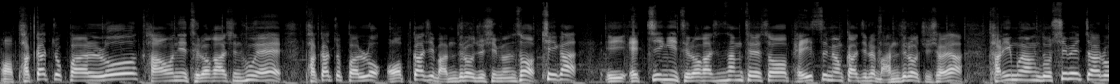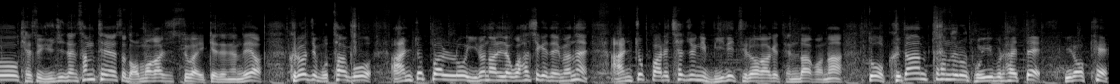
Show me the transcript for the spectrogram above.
어, 바깥쪽 발로 다운이 들어가신 후에 바깥쪽 발로 업까지 만들어 주시면서 키가 이 엣징이 들어가신 상태에서 베이스면까지를 만들어 주셔야 다리 모양도 11자로 계속 유지된 상태에서 넘어가실 수가 있게 되는데요. 그러지 못하고 안쪽 발로 일어나려고 하시게 되면은 안쪽 발에 체중이 미리 들어가게 된다거나 또 그 다음 턴으로 도입을 할 때 이렇게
